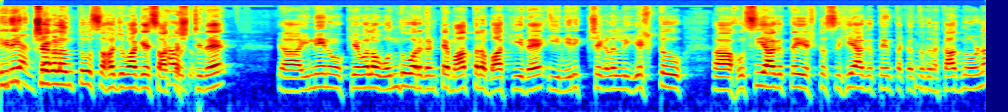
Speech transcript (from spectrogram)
ನಿರೀಕ್ಷೆಗಳಂತೂ ಸಹಜವಾಗಿ ಸಾಕಷ್ಟಿದೆ. ಇನ್ನೇನು ಕೇವಲ ಒಂದೂವರೆ ಗಂಟೆ ಮಾತ್ರ ಬಾಕಿ ಇದೆ. ಈ ನಿರೀಕ್ಷೆಗಳಲ್ಲಿ ಎಷ್ಟು ಹುಸಿಯಾಗುತ್ತೆ ಎಷ್ಟು ಸಿಹಿಯಾಗುತ್ತೆ ಅಂತಕ್ಕಂಥದ್ದನ್ನ ಕಾದ್ ನೋಡೋಣ.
